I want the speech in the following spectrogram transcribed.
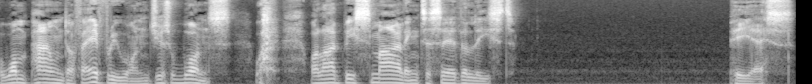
or one pound off everyone just once, well, I'd be smiling to say the least. P.S.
